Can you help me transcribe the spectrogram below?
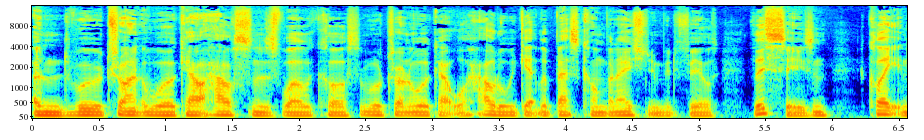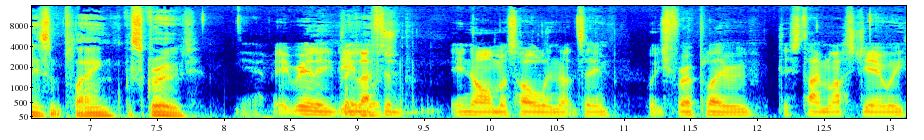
and we were trying to work out Howson as well, of course, and we were trying to work out well how do we get the best combination in midfield this season. Clayton isn't playing. We're screwed. Yeah, it really he left much. an enormous hole in that team, which for a player who this time last year we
